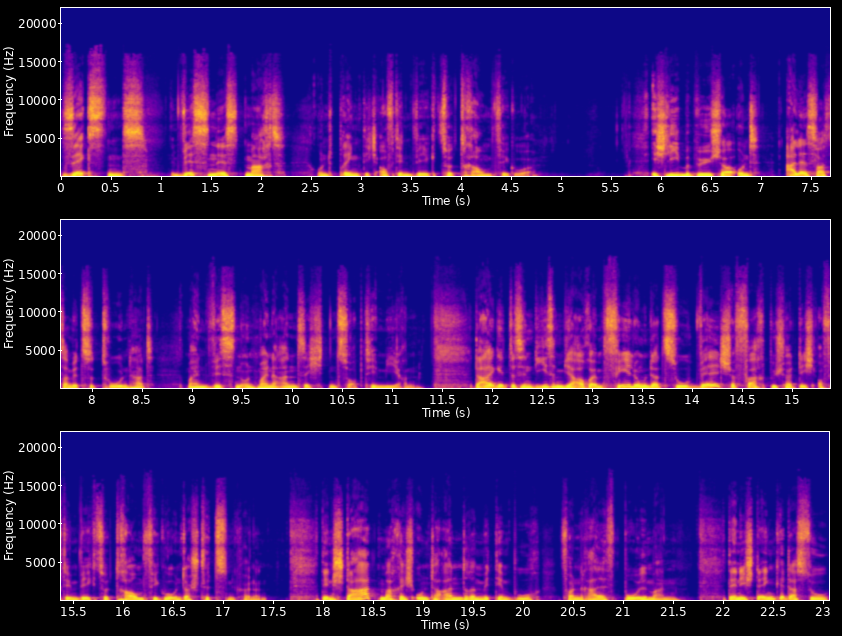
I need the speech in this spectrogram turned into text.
Sechstens, Wissen ist Macht und bringt dich auf den Weg zur Traumfigur. Ich liebe Bücher und alles, was damit zu tun hat, mein Wissen und meine Ansichten zu optimieren. Daher gibt es in diesem Jahr auch Empfehlungen dazu, welche Fachbücher dich auf dem Weg zur Traumfigur unterstützen können. Den Start mache ich unter anderem mit dem Buch von Ralf Bohlmann. Denn ich denke, dass du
